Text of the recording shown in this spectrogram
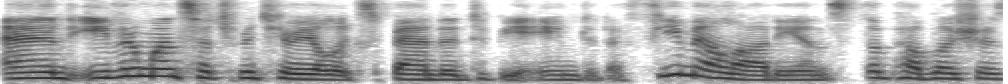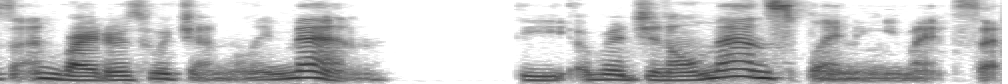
and even when such material expanded to be aimed at a female audience, the publishers and writers were generally men. The original mansplaining, you might say.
